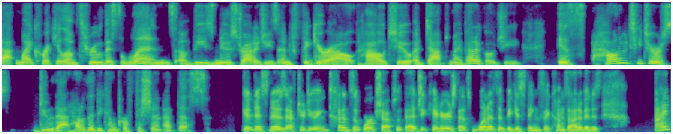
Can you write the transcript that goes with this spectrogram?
at my curriculum through this lens of these new strategies and figure out how to adapt my pedagogy is how do teachers do that? How do they become proficient at this? Goodness knows after doing tons of workshops with educators, that's one of the biggest things that comes out of it is I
